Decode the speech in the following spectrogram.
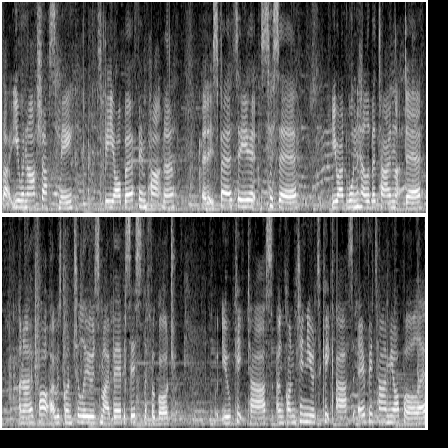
that you and Ash asked me to be your birthing partner, and it's fair to, you, to say you had one hell of a time that day, and I thought I was going to lose my baby sister for good. But you kicked ass and continue to kick ass every time you're poorly.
